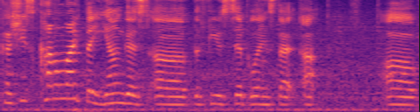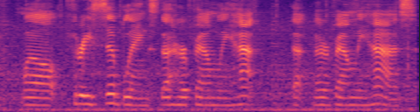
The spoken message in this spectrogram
because she's kind of like the youngest of the few siblings that uh, of well three siblings that her family had that her family has.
